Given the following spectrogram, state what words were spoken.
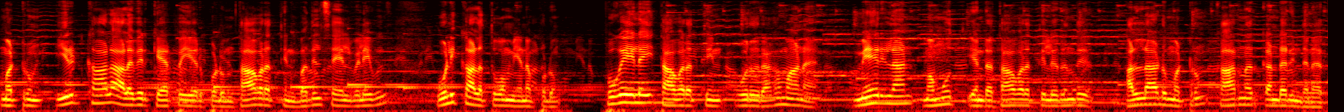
மற்றும் இருட்கால அளவிற்கேற்ப ஏற்படும் தாவரத்தின் பதில் செயல் விளைவு ஒளிக்காலத்துவம் எனப்படும். புகையிலை தாவரத்தின் ஒரு ரகமான மேரிலாண்ட் மமூத் என்ற தாவரத்திலிருந்து அல்லாடு மற்றும் கார்னர் கண்டறிந்தனர்.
